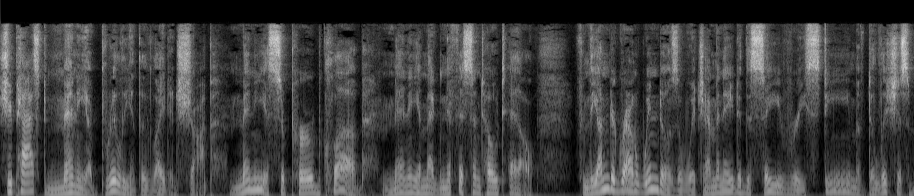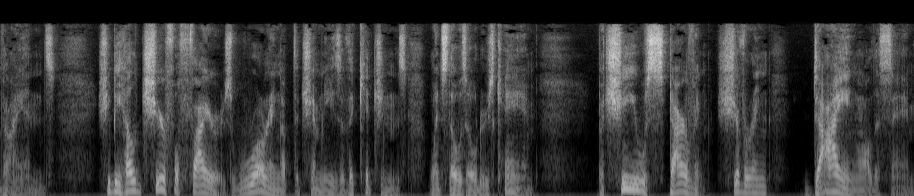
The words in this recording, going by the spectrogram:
She passed many a brilliantly lighted shop, many a superb club, many a magnificent hotel, from the underground windows of which emanated the savoury steam of delicious viands. She beheld cheerful fires roaring up the chimneys of the kitchens whence those odours came. But she was starving, shivering, dying all the same.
